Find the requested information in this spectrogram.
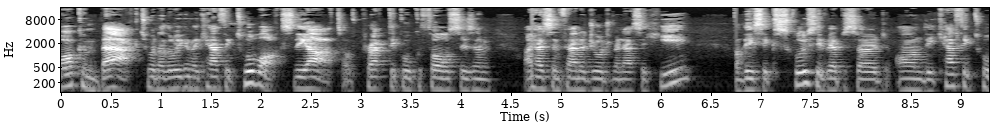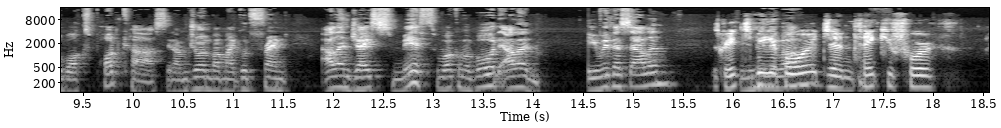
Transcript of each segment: Welcome back to another week in the Catholic Toolbox, the art of practical Catholicism. I'm host and founder George Manasseh here on this exclusive episode on the Catholic Toolbox podcast, and I'm joined by my good friend Allan J. Smith. Welcome aboard, Allan. Are you with us, Allan? It's great to be me well? aboard, and thank you for.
